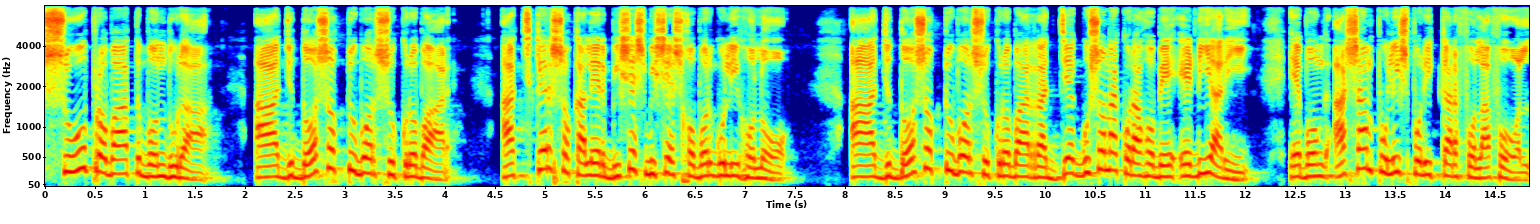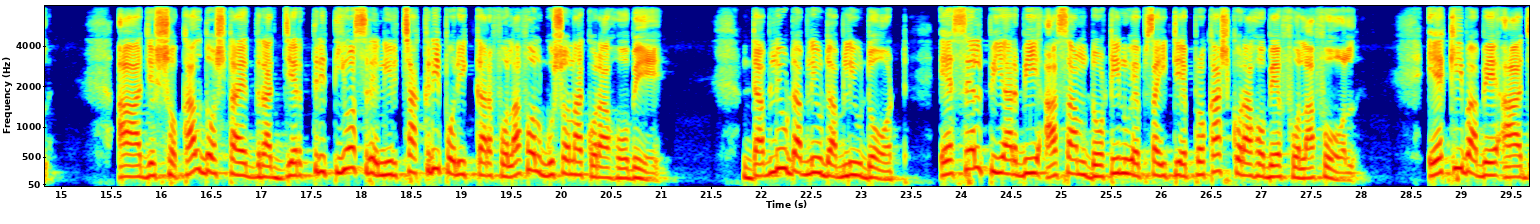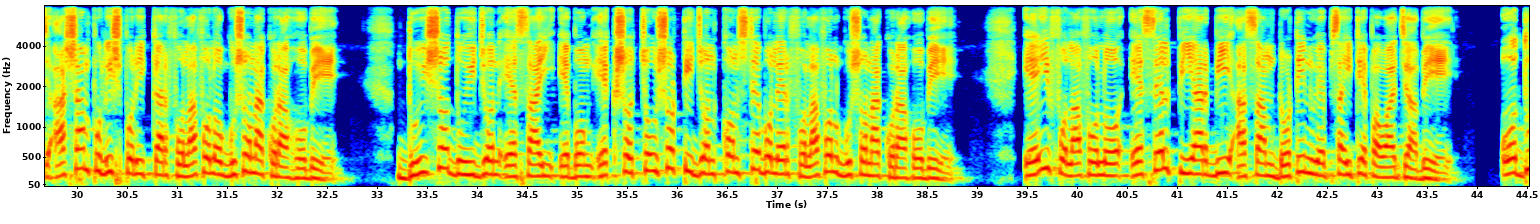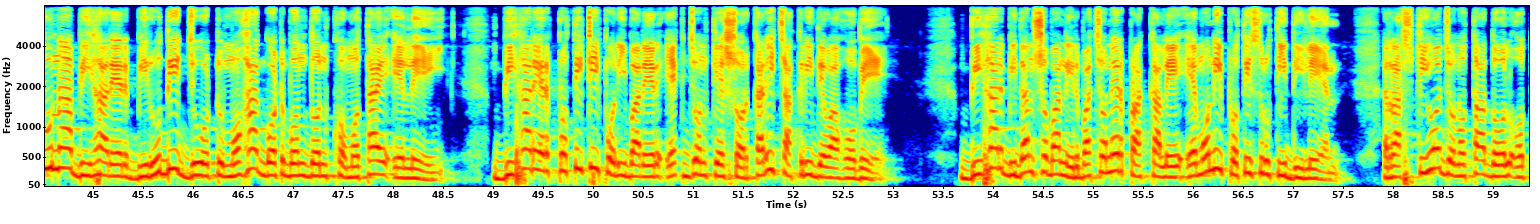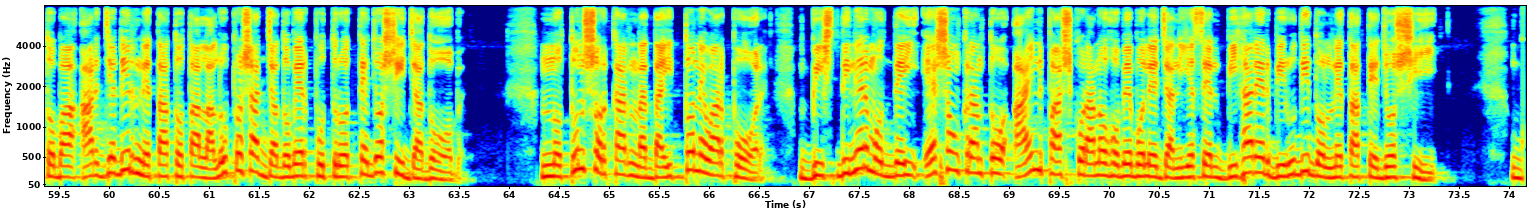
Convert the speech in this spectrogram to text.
সুপ্রভাত বন্ধুরা, আজ দশ অক্টোবর শুক্রবার। আজকের সকালের বিশেষ বিশেষ খবরগুলি হল, আজ দশ অক্টোবর শুক্রবার রাজ্যে ঘোষণা করা হবে এডিআরই এবং আসাম পুলিশ পরীক্ষার ফলাফল। আজ সকাল দশটায় রাজ্যের তৃতীয় শ্রেণির চাকরি পরীক্ষার ফলাফল ঘোষণা করা হবে। W W W dot S L P R B Assam dot in ওয়েবসাইটে প্রকাশ করা হবে ফলাফল। একইভাবে আজ আসাম পুলিশ পরীক্ষার ফলাফলও ঘোষণা করা হবে। দুইশো দুইজন এসআই এবং একশো চৌষট্টি জন কনস্টেবলের ফলাফল ঘোষণা করা হবে। এই ফলাফলও S L P R B Assam dot in ওয়েবসাইটে পাওয়া যাবে। অধুনা বিহারের বিরোধী জোট মহাগঠবন্ধন ক্ষমতায় এলেই বিহারের প্রতিটি পরিবারের একজনকে সরকারি চাকরি দেওয়া হবে। বিহার বিধানসভা নির্বাচনের প্রাক্কালে এমনই প্রতিশ্রুতি দিলেন। রাষ্ট্রীয় জনতা দল অথবা আরজেডির নেতা তথা লালু প্রসাদ যাদবের পুত্র তেজস্বী যাদব। নতুন সরকার না দায়িত্ব নেওয়ার পর বিশ দিনের মধ্যেই এ সংক্রান্ত আইন পাশ করানো হবে বলে জানিয়েছেন বিহারের বিরোধী দলনেতা তেজস্বী।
